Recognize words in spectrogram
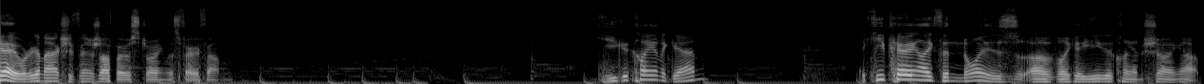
Okay, we're gonna actually finish off by restoring this fairy fountain. Yiga clan again? I keep hearing like the noise of like a Yiga clan showing up.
